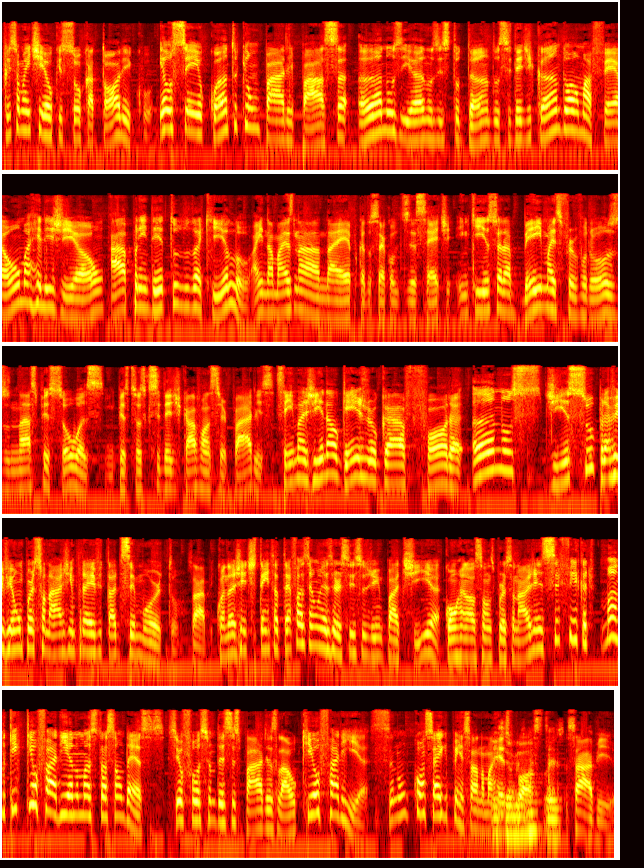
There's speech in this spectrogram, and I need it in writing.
principalmente eu que sou católico, eu sei o quanto que um padre passa anos e anos estudando, se dedicando a uma fé, a uma religião, a aprender tudo daquilo, ainda mais na, na época do século XVII, em que isso era bem mais fervoroso nas pessoas, em pessoas que se dedicavam a ser padres. Você imagina alguém jogar fora anos disso para viver um personagem para evitar de ser morto, sabe? Quando a gente tenta até fazer um exercício de empatia com relação aos personagens, você fica tipo, mano, o que, que eu faria numa situação dessas? Se eu fosse um desses pares lá, o que eu faria? Você não consegue pensar numa Isso é resposta, é sabe?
